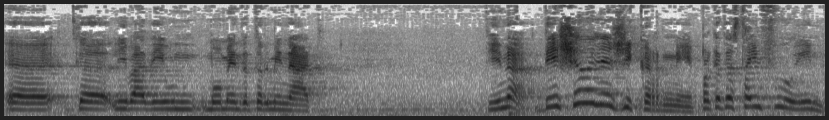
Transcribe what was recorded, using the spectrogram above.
eh, que li va dir un moment determinat, Tina, deixa de llegir carner, perquè t'està influint.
